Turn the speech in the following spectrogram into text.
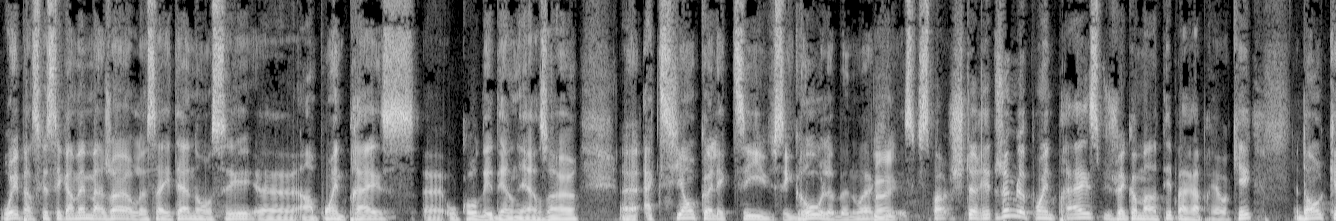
Oui, parce que c'est quand même majeur. Là. Ça a été annoncé euh, en point de presse euh, au cours des dernières heures. action collective, c'est gros, là, Benoît. Ce qui se passe? Je te résume le point de presse, puis je vais commenter par après, OK? Donc,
